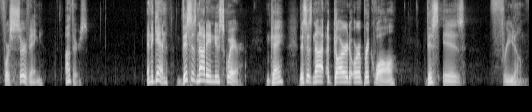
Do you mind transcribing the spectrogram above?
for serving others. And again, this is not a new square, okay? This is not a guard or a brick wall. This is freedom.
